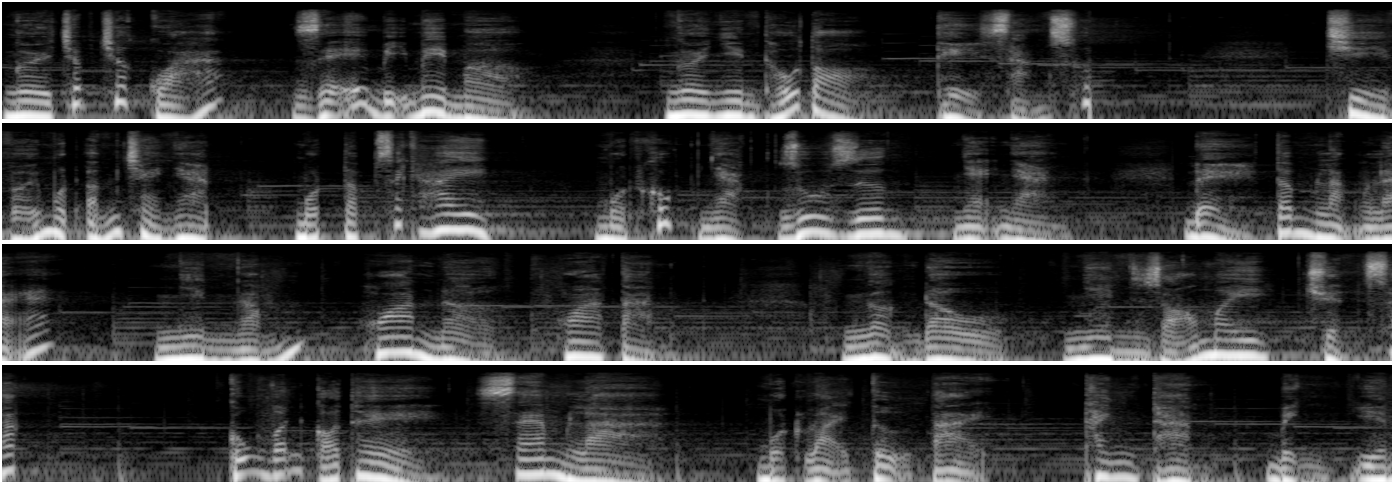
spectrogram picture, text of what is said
Người chấp trước quá, dễ bị mê mờ người nhìn thấu tỏ thì sáng suốt. Chỉ với một ấm chè nhạt, một tập sách hay, một khúc nhạc du dương nhẹ nhàng, để tâm lặng lẽ, nhìn ngắm hoa nở, hoa tàn, ngẩng đầu nhìn gió mây chuyển sắc. Cũng vẫn có thể xem là một loại tự tại, thanh thản, bình yên.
